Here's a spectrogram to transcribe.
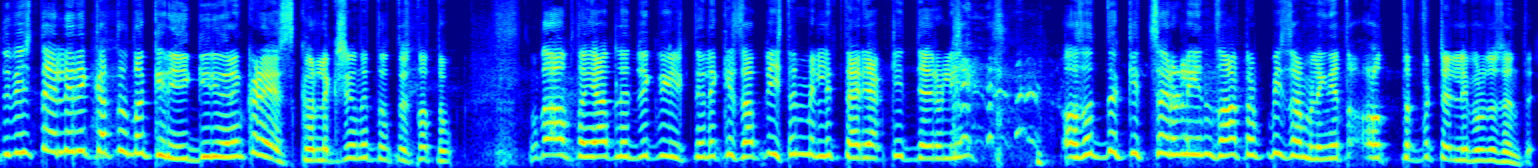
Du visste heller ikke at Oda Krüger gjorde en kleskolleksjon i 2002. Og Da antar jeg at Ludvig Wilknell ikke satt viste en militærjakke i Derolin. Og så dukket cerulin snart opp i sammenlignet åtte forskjellige produsenter.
